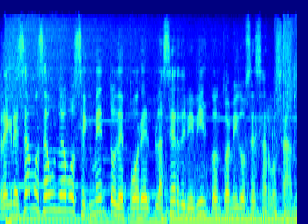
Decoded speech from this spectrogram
Regresamos a un nuevo segmento de Por el placer de vivir con tu amigo César Lozano.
